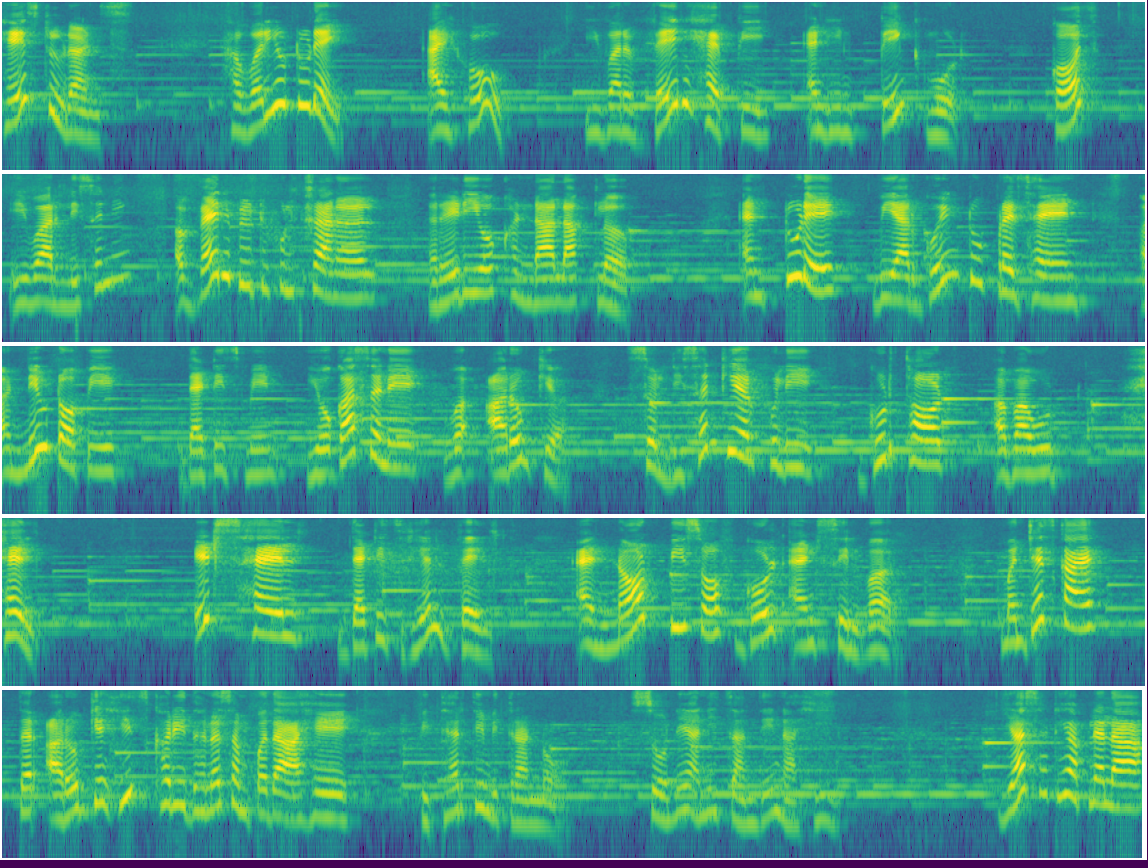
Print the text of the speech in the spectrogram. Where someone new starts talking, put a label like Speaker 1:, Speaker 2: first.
Speaker 1: Hey students, how are you today? I hope you are very happy and in pink mood cause you are listening a very beautiful channel Radio Khandala Club. And today we are going to present a new topic that is mean Yogasane va Arogya. So listen carefully, good thought about health. It's health that is real wealth. And not piece of gold and silver म्हणजेच काय? तर आरोग्य हीच खरी धनसंपदा आहे. विद्यार्थी मित्रांनो सोने आणि चांदी नाही. यासाठी आपल्याला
